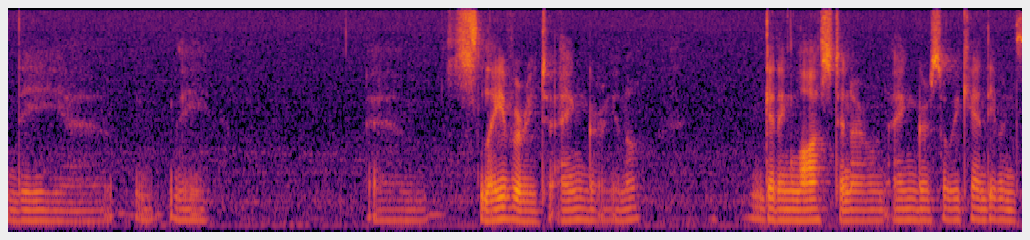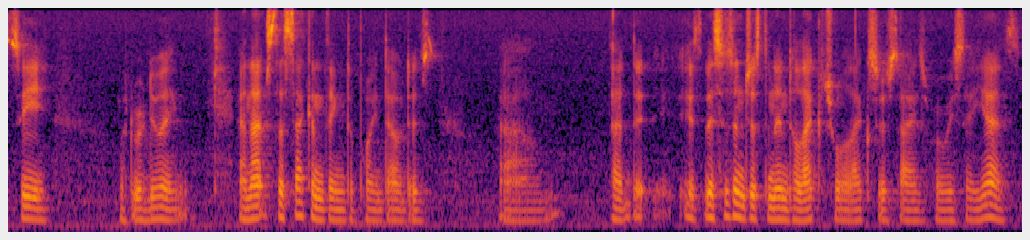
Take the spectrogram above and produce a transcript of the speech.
the uh, the um, slavery to anger, you know getting lost in our own anger so we can't even see what we're doing. And that's the second thing to point out is um, that it, this isn't just an intellectual exercise where we say, yes,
